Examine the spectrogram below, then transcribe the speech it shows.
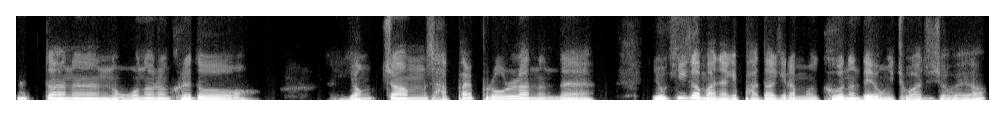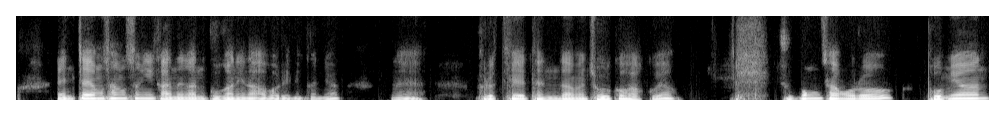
일단은 오늘은 그래도 0.48% 올랐는데 여기가 만약에 바닥이라면 그거는 내용이 좋아지죠. 왜요? N자형 상승이 가능한 구간이 나와버리니까요. 네. 그렇게 된다면 좋을 것 같고요. 주봉상으로 보면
